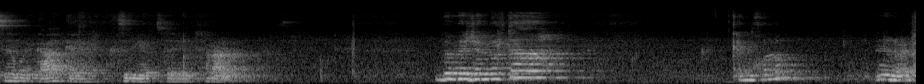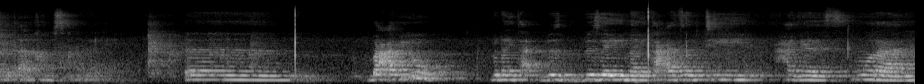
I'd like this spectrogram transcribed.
ሰብ ወይ ከዓ ገለ ክትብዮ ትደሊ ድሕር ኣሎ بمجمرتا كم كله؟ نلعب أن كمسك ملي بعبيو بناي بزي ناي تعزبتي حجز مورال.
